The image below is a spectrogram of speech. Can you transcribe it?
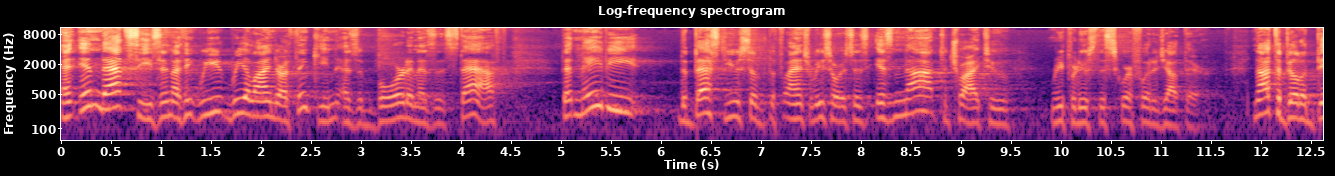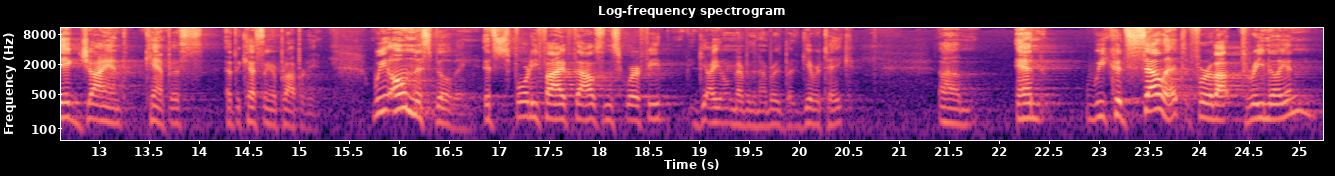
And in that season, I think we realigned our thinking as a board and as a staff that maybe the best use of the financial resources is not to try to reproduce this square footage out there, not to build a big, giant campus at the Kesslinger property. We own this building. It's 45,000 square feet. I don't remember the number, but give or take. Um, and we could sell it for about three million.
